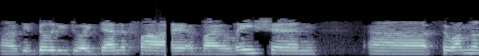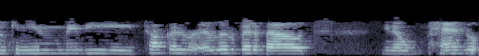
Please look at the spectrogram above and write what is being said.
uh, the ability to identify a violation, Uh, so Amnon, can you maybe talk a, a little bit about, you know, handle,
